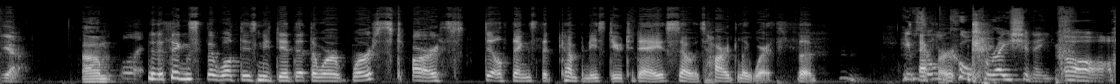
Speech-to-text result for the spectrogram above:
Yeah. Um, The things that Walt Disney did that were worst are still things that companies do today, so it's hardly worth the He was all Effort. corporation-y. Oh.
